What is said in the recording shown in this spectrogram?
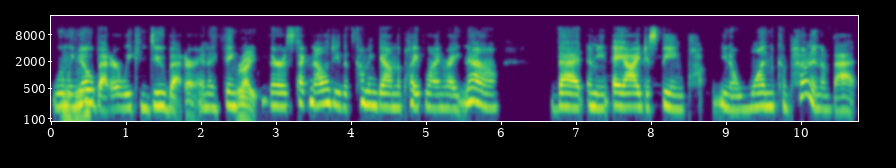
When we Mhm. know better, we can do better. And I think right. there is technology that's coming down the pipeline right now that, I mean, AI just being, you know, one component of that.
